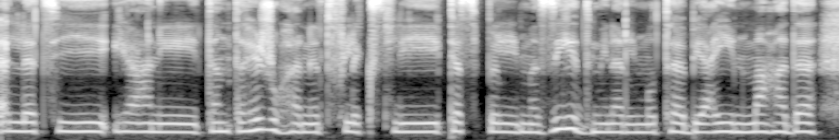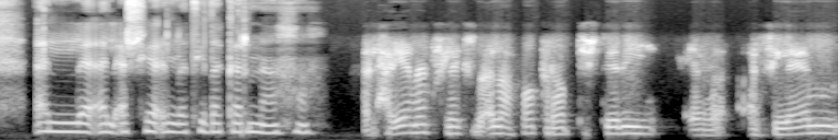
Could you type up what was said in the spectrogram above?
التي يعني تنتهجها نتفليكس لكسب المزيد من المتابعين ما عدا الأشياء التي ذكرناها؟ الحقيقة نتفليكس بقى لها فترة بتشتري آه، أفلام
